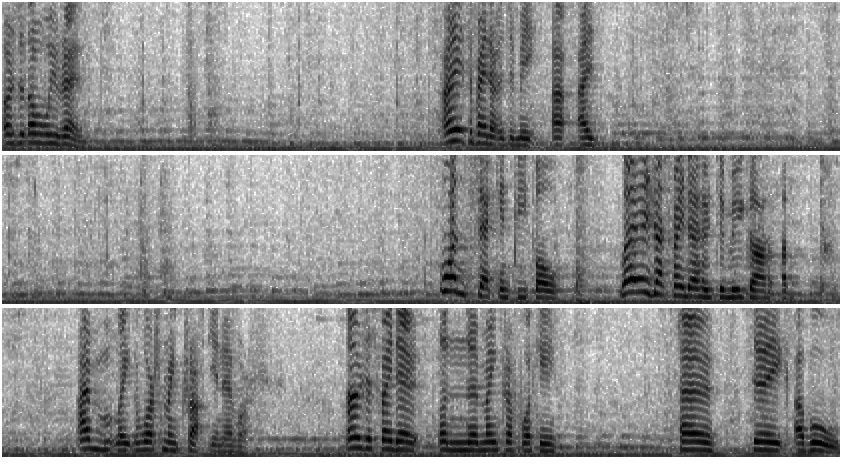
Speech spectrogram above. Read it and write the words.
Or is it the other way around? I need to find out how to make. I. Uh, I One second, people. Let me just find out how to make a. a I'm like the worst Minecraftian ever. I'll just find out on the Minecraft wiki how to make a bow.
